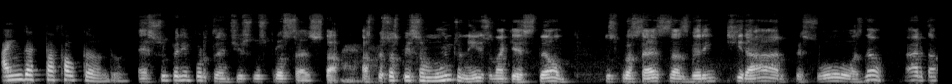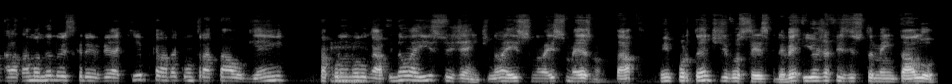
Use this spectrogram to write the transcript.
ainda está faltando. É super importante isso dos processos, tá? É. As pessoas pensam muito nisso, na questão dos processos, às vezes, tirar pessoas. Não, ah, ela está tá mandando eu escrever aqui porque ela vai contratar alguém para pôr no meu lugar. E não é isso, gente, não é isso, não é isso mesmo, tá? O importante de você escrever, e eu já fiz isso também, tá, Lu?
